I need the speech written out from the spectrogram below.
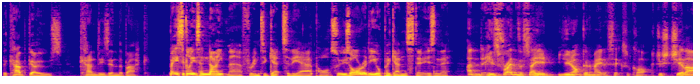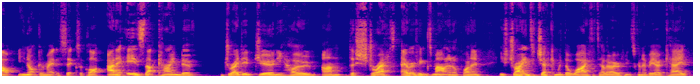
the cab goes, Candy's in the back. Basically, it's a nightmare for him to get to the airport, so he's already up against it, isn't he? And his friends are saying, "You're not going to make the six o'clock. Just chill out. You're not going to make the six o'clock." And it is that kind of dreaded journey home, and the stress. Everything's mounting up on him. He's trying to check in with the wife to tell her everything's going to be okay.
